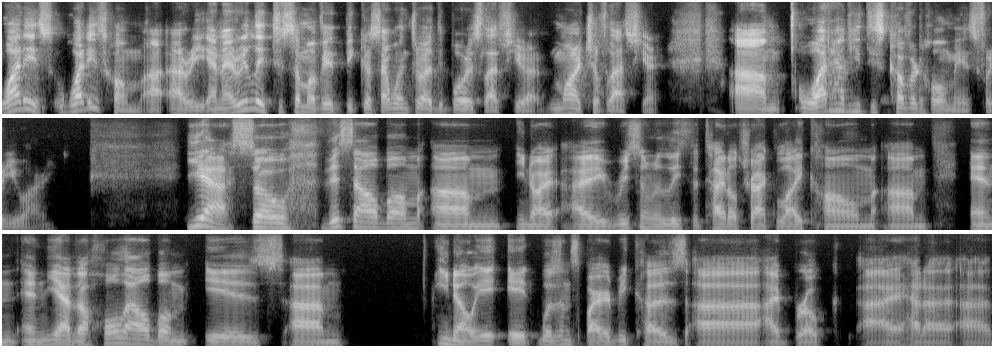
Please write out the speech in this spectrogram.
What is what is home, uh, Ari? And I relate to some of it because I went through a divorce last year, March of last year. Um, what have you discovered home is for you, Ari? Yeah, so this album, um, you know, I, I recently released the title track "Like Home," um, and and yeah, the whole album is, um, you know, it, it was inspired because uh, I broke, I had a,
